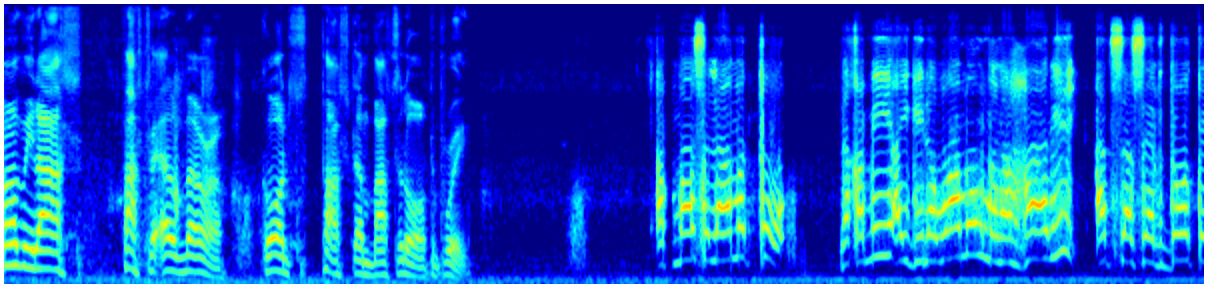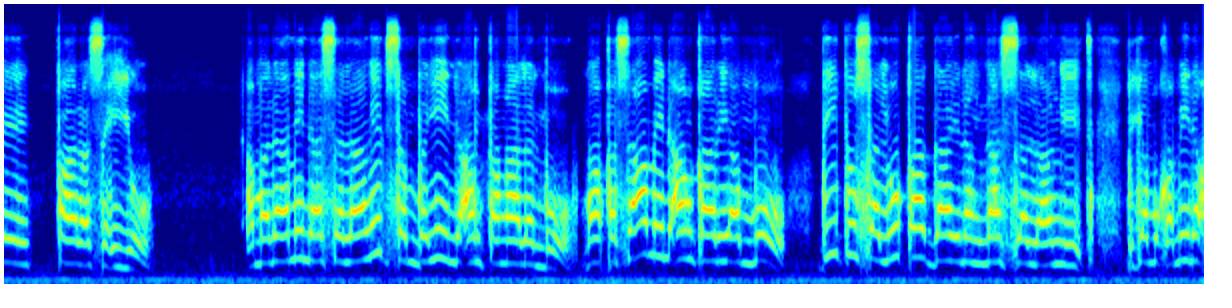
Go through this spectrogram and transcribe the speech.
We'll ask Pastor Elvera, God's pastor ambassador, to pray. Ama, salamat po na kami ay ginawa mong mga hari at saserdote para sa iyo. Ama namin nasa langit, sambahin ang pangalan mo. Mapasamin ang karyam mo dito sa lupa gaya ng nasa langit. Bigyan mo kami ng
